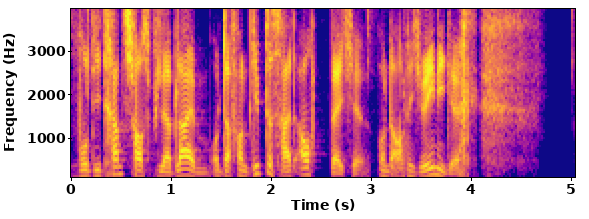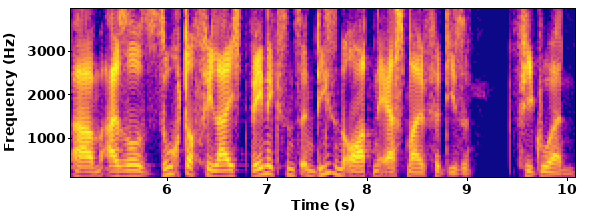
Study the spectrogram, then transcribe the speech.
wo die Trans-Schauspieler bleiben? Und davon gibt es halt auch welche und auch nicht wenige. Ähm, also such doch vielleicht wenigstens in diesen Orten erstmal für diese Figuren.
